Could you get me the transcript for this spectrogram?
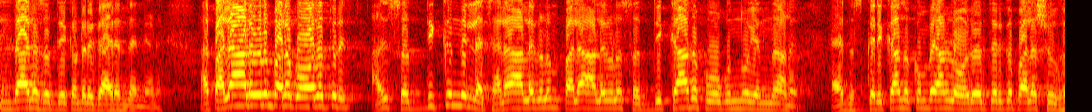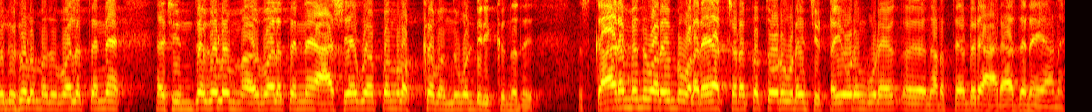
എന്തായാലും ശ്രദ്ധിക്കേണ്ട ഒരു കാര്യം തന്നെയാണ്. അത് പല ആളുകളും പല കോലത്തിൽ അത് ശ്രദ്ധിക്കുന്നില്ല. ചില ആളുകളും പല ആളുകളും ശ്രദ്ധിക്കാതെ പോകുന്നു എന്നാണ്. അതായത് നിസ്കരിക്കാൻ നിൽക്കുമ്പോഴാണല്ലോ ഓരോരുത്തർക്ക് പല ശുഹലുകളും അതുപോലെ തന്നെ ചിന്തകളും അതുപോലെ തന്നെ ആശയക്കുഴപ്പങ്ങളൊക്കെ വന്നുകൊണ്ടിരിക്കുന്നത്. നിസ്കാരം എന്ന് പറയുമ്പോൾ വളരെ അച്ചടക്കത്തോടുകൂടെയും ചിട്ടയോടും കൂടെ നടത്തേണ്ട ഒരു ആരാധനയാണ്.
